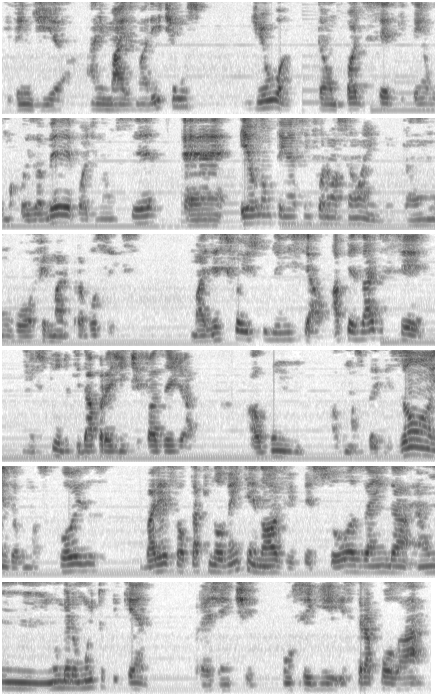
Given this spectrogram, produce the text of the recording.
que vendia animais marítimos de Wuhan. Então pode ser que tenha alguma coisa a ver, pode não ser. É, eu não tenho essa informação ainda, então não vou afirmar para vocês. Mas esse foi o estudo inicial. Apesar de ser um estudo que dá para a gente fazer já algum, algumas previsões, algumas coisas, vale ressaltar que 99 pessoas ainda é um número muito pequeno para a gente conseguir extrapolar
